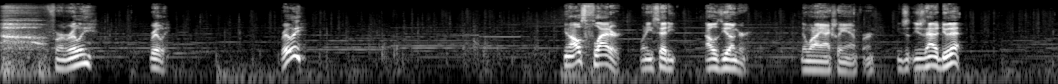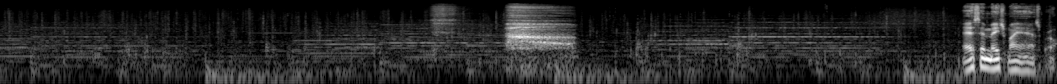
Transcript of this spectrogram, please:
Fern, really? Really? Really? You know, I was flattered when he said he, I was younger than what I actually am, Fern. You just, you just had to do that? SMH my ass, bro.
